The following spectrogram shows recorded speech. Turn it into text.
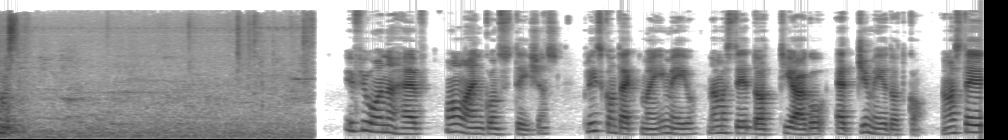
Namaste. If you wanna have online consultations, please contact my email namaste.tiago at gmail.com. Namaste!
